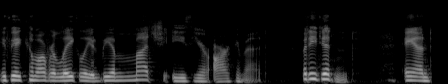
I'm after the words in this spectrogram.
if he had come over legally, it'd be a much easier argument. But he didn't. And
